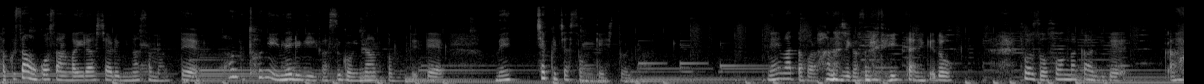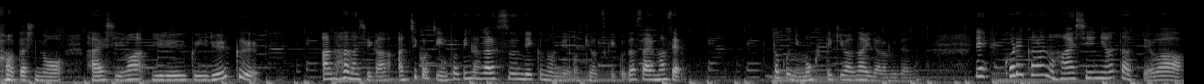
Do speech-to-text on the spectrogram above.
たくさんお子さんがいらっしゃる皆様って本当にエネルギーがすごいなと思っててめっちゃくちゃ尊敬しております。ねまたほら話がそれで言ったんやけどそうそうそんな感じであの私の配信はゆるくゆるくあの話があちこちに飛びながら進んでいくのでお気をつけくださいませ。特に目的はないだろうみたいな。でこれからの配信にあたっては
